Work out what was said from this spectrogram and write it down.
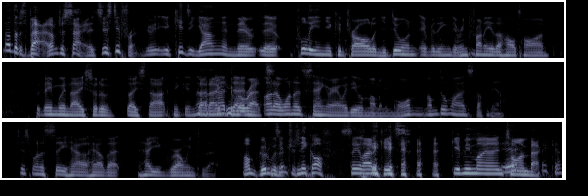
Not that it's bad. I'm just saying it's just different. Your- Your kids are young and they're they're fully in your control and you're doing everything. They're in front of you the whole time. But then when they sort of they start thinking, no, They don't no, give a Dad, rat's." I don't want to hang around with you and mum anymore. I'm, I'm doing my own stuff now. Just want to see how, how that how you grow into that. I'm good with it. Nick off. See you later, kids. Give me my own Yeah, time back. Okay,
